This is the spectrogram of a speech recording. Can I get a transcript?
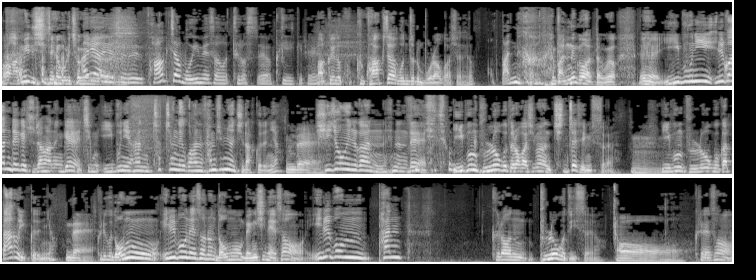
어, 안 믿으시네요, 우리 정현이. 아니, 아니, 저는 과학자 모임에서 들었어요, 그 얘기를. 아, 그래서 그, 그 과학자분들은 뭐라고 하셔요? 어, 맞는 것 같아요. 맞는 것 같다고요? 예, 네, 이분이 일관되게 주장하는 게 지금 이분이 한 첫 책 내고 한 30년 지났거든요. 네. 시종일관 했는데 시종... 이분 블로그 들어가시면 진짜 재밌어요. 음. 이분 블로그가 따로 있거든요. 네. 그리고 너무 일본에서는 너무 맹신해서 일본판 그런 블로그도 있어요. 어. 그래서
